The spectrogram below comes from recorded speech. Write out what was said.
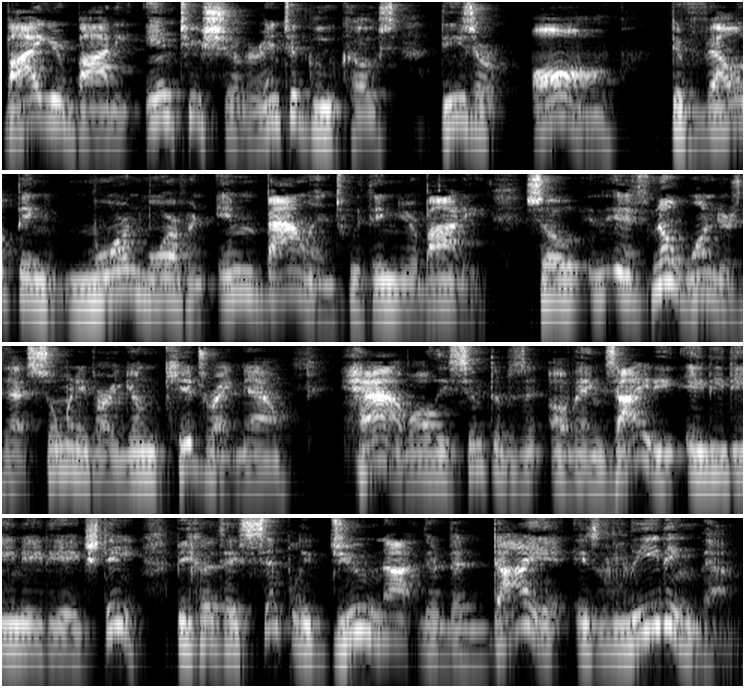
by your body into sugar, into glucose, these are all developing more and more of an imbalance within your body. So it's no wonders that so many of our young kids right now have all these symptoms of anxiety, ADD and ADHD, because they simply do not, the diet is leading them.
